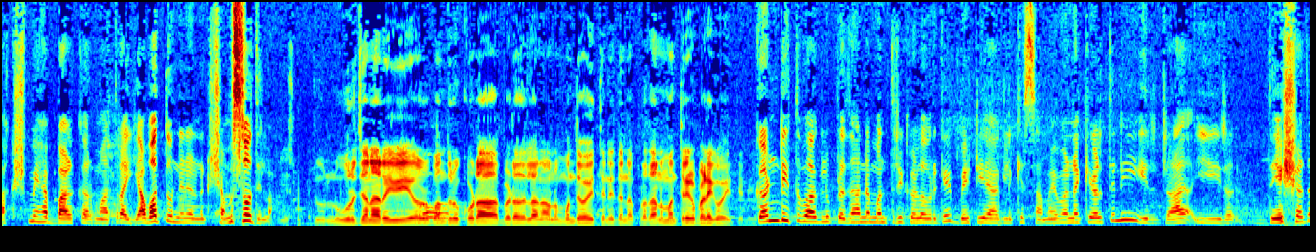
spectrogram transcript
ಲಕ್ಷ್ಮಿ ಹೆಬ್ಬಾಳ್ಕರ್ ಮಾತ್ರ ಯಾವತ್ತೂ ನಿನ್ನನ್ನು ಕ್ಷಮಿಸೋದಿಲ್ಲ. ಎಷ್ಟು ನೂರು ಜನ ರವಿ ಅವರು ಬಂದರೂ ಕೂಡ ಬಿಡೋದಿಲ್ಲ ನಾನು ಮುಂದೆ ಹೋಗ್ತೀನಿ ಇದನ್ನು ಪ್ರಧಾನಮಂತ್ರಿಗಳ ಬಳಿಗೆ ಹೋಗ್ತೀನಿ. ಖಂಡಿತವಾಗ್ಲೂ ಪ್ರಧಾನಮಂತ್ರಿಗಳವರಿಗೆ ಭೇಟಿಯಾಗಲಿಕ್ಕೆ ಸಮಯವನ್ನು ಕೇಳ್ತೀನಿ. ಈ ರಾ ಈ ದೇಶದ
